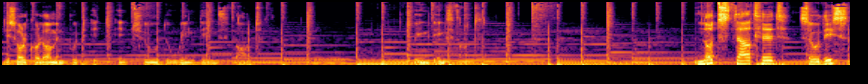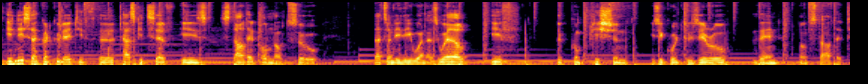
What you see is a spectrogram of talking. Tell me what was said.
this whole column and put it into the Wingdings font. Wingdings font. Not started. So this in this I calculated the task itself is started or not. So that's an easy one as well. If the completion is equal to zero, then not started.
